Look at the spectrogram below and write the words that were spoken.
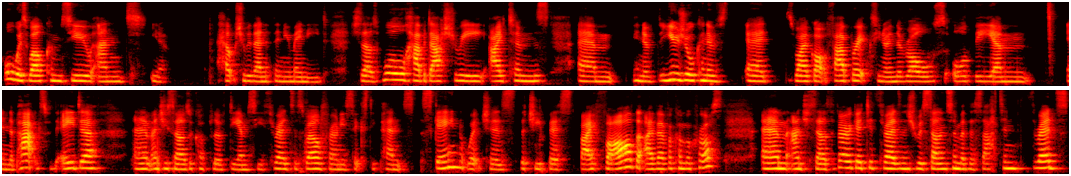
Always welcomes you and you know helps you with anything you may need. She sells wool, haberdashery items, um, you know the usual kind of. Uh, so I got fabrics, you know, in the rolls or the um in the packs with Aida. Um, and she sells a couple of DMC threads as well for only 60 pence skein, which is the cheapest by far that I've ever come across. Um, and she sells the variegated threads and she was selling some of the satin threads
